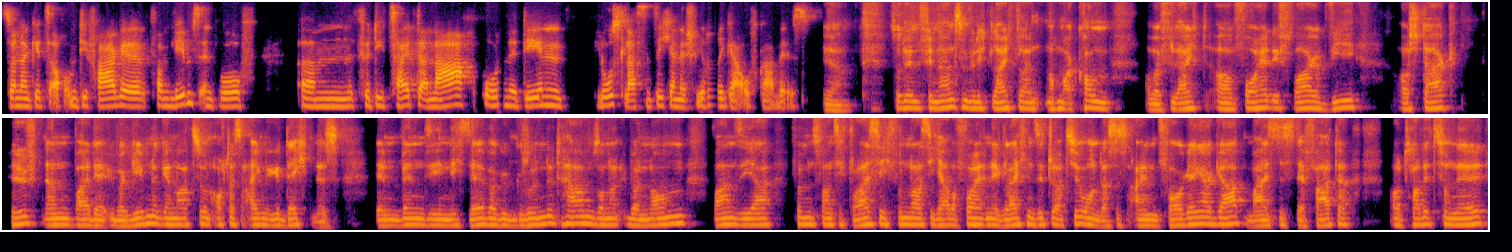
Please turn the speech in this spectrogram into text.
sondern geht es auch um die Frage vom Lebensentwurf ähm, für die Zeit danach, ohne den loslassen sicher eine schwierige Aufgabe ist. Ja, zu den Finanzen würde ich gleich nochmal kommen. Aber vielleicht äh, vorher die Frage, wie äh, stark hilft dann bei der übergebenen Generation auch das eigene Gedächtnis? Denn wenn sie nicht selber gegründet haben, sondern übernommen, waren sie ja 25, 30, 35 Jahre vorher in der gleichen Situation, dass es einen Vorgänger gab, meistens der Vater auch traditionell,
